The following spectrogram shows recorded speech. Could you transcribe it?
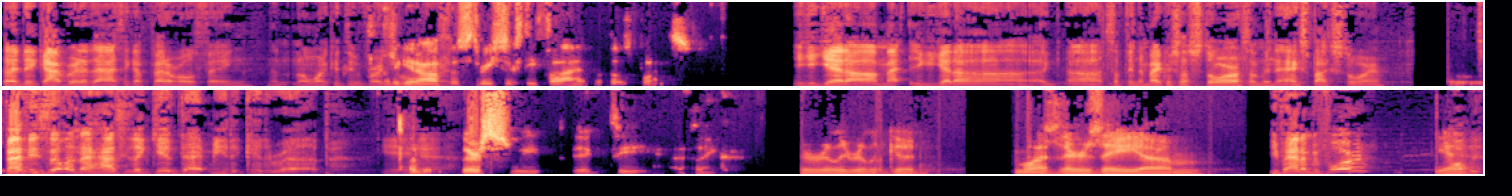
So like, they got rid of that. That's like a federal thing. No one could do virtual. To get currency. Office 365 with those points. You could get uh you could get uh, uh something in the Microsoft store or something in the Xbox store. Spaffy Zilla in that house. He's like, give that me to get her up. Yeah. They're sweet big tea, I think. They're really, really good. What? 'Cause There's a um, You've had them before? yeah. Okay.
